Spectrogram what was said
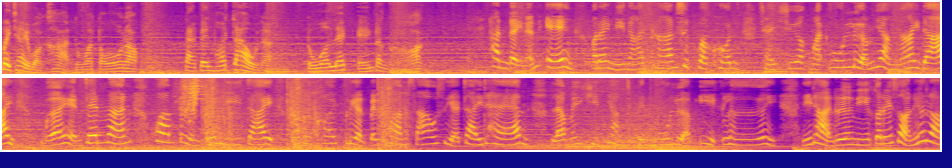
ไม่ใช่ว่าข้าตัวโตหรอก แต่เป็นเพราะเจ้าน่ะตัวเล็กเองต่างหากๆทันใดนั้นเองก็ได้มีนายพรานสิบกว่าคน ใช้เชือกมัดงูเหลือมอย่างง่ายดายเมื่อเห็นเช่นนั้น ความตื่นเต้นดีใจก็ค่อยๆเปลี่ยนเป็นความเศร้าเสียใจแทน และไม่คิดอยากจะเป็นงูเหลือมอีกเลย นิทานเรื่องนี้ก็ได้สอนให้เรา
